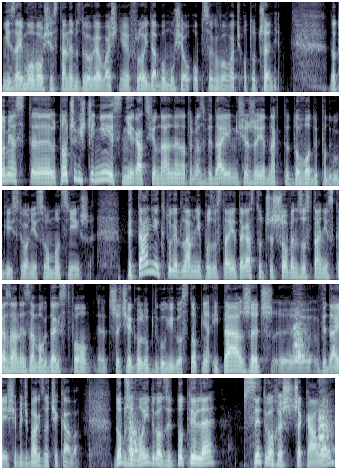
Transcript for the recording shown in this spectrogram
nie zajmował się stanem zdrowia właśnie Floyda, bo musiał obserwować otoczenie. Natomiast e, to oczywiście nie jest nieracjonalne, natomiast wydaje mi się, że jednak te dowody po drugiej stronie są mocniejsze. Pytanie, które dla mnie pozostaje teraz, to czy Chauvin zostanie skazany za morderstwo e, trzeciego lub drugiego stopnia i ta rzecz wydaje się być bardzo ciekawa. Dobrze, moi drodzy, to tyle. Psy trochę szczekały,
